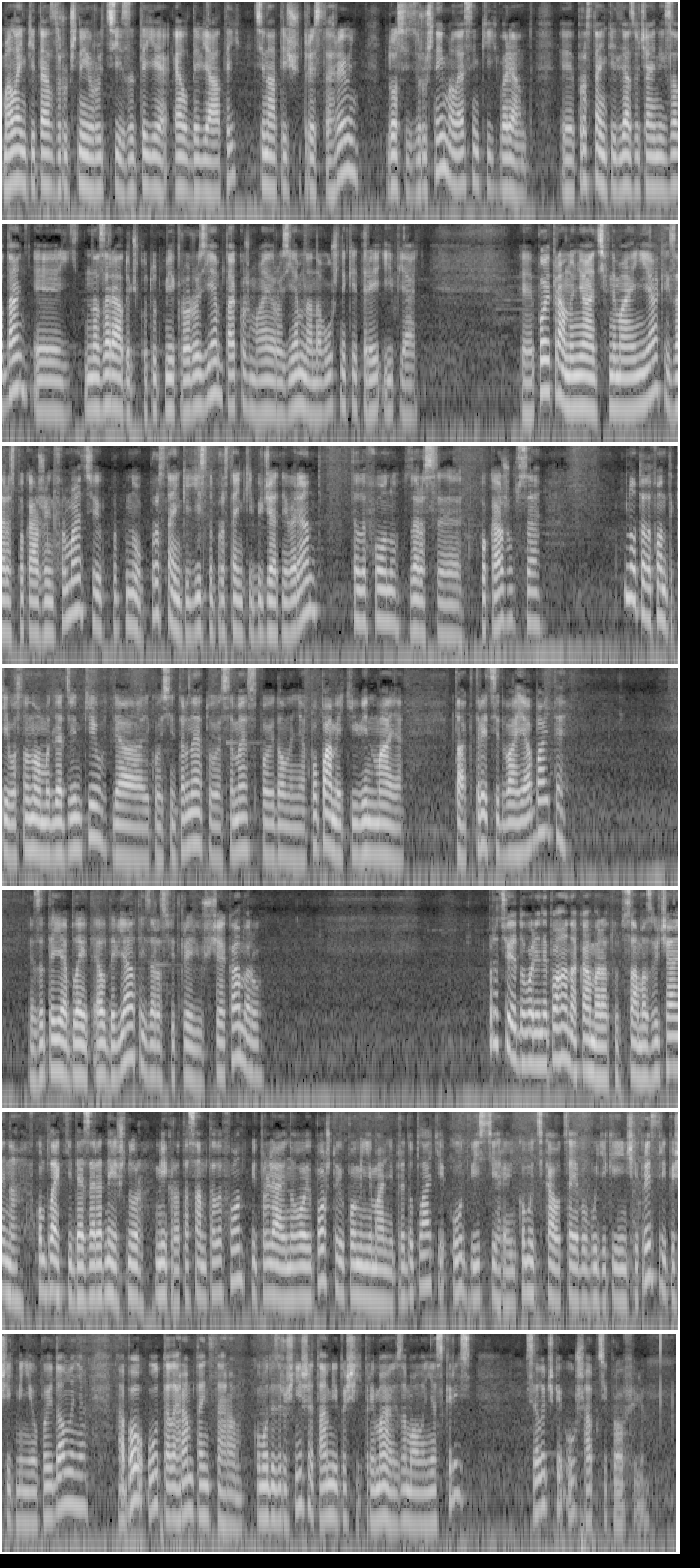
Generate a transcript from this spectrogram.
Маленький та зручний в руці ZTE L9, ціна 1300 гривень. Досить зручний, малесенький варіант. Е, Простенький для звичайних завдань. Е, На зарядочку тут мікророз'єм, також має роз'єм на навушники 3,5. Е, По екрану нюансів немає ніяких. Зараз покажу інформацію. Ну, простенький, дійсно простенький бюджетний варіант телефону. Зараз покажу все. Ну, телефон такий в основному для дзвінків, для якогось інтернету, смс-повідомлення. По пам'яті він має так, 32 ГБ. ZTE Blade L9. Зараз відкрию ще камеру. Працює доволі непогана камера, тут сама звичайна. В комплекті йде зарядний шнур мікро та сам телефон. Відправляю новою поштою по мінімальній предоплаті у 200 гривень. Кому цікаво цей або будь-який інший пристрій, пишіть мені у повідомлення або у Telegram та Instagram. Кому де зручніше, там і пишіть. Приймаю замовлення скрізь. Силочки у шапці профілю.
